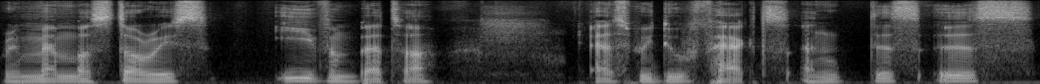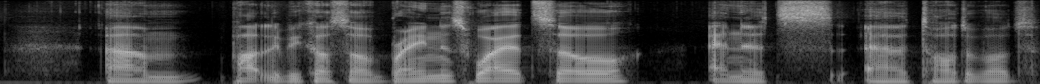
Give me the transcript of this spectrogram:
remember stories even better as we do facts. And this is um, partly because our brain is wired so, and it's uh, taught about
